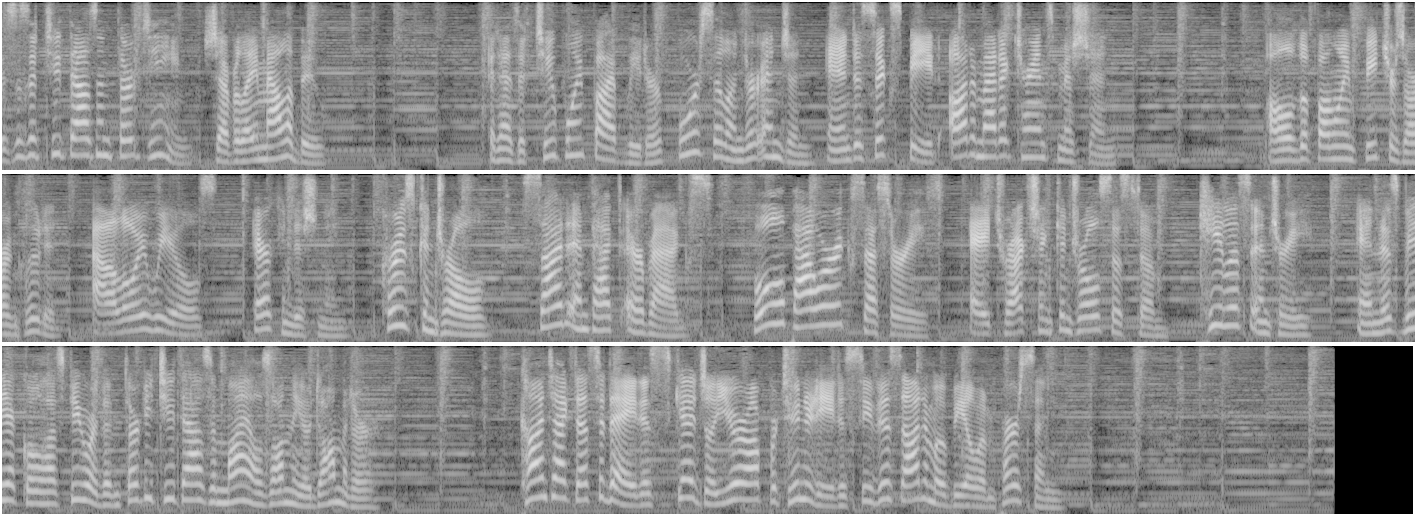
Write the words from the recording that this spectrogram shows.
This is a 2013 Chevrolet Malibu. It has a 2.5-liter four-cylinder engine and a six-speed automatic transmission. All of the following features are included. Alloy wheels, air conditioning, cruise control, side impact airbags, full power accessories, a traction control system, keyless entry, and this vehicle has fewer than 32,000 miles on the odometer. Contact us today to schedule your opportunity to see this automobile in person.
